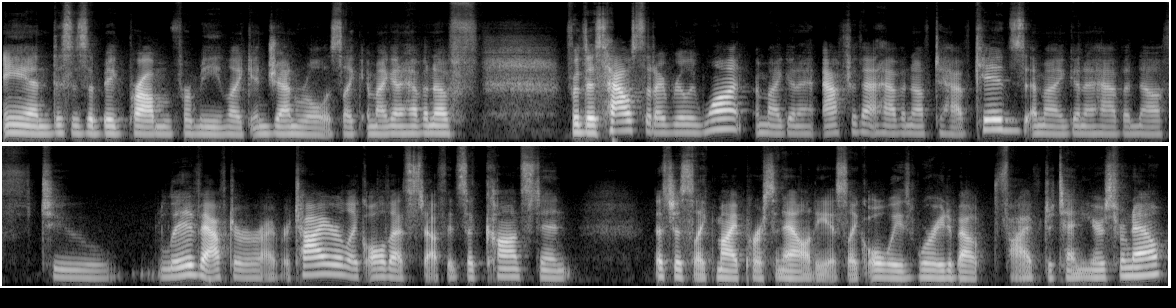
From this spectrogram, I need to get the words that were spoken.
And this is a big problem for me, like in general. It's like, am I going to have enough for this house that I really want? Am I going to, after that, have enough to have kids? Am I going to have enough to live after I retire? Like all that stuff. It's a constant, that's just like my personality. It's like always worried about five to 10 years from now.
